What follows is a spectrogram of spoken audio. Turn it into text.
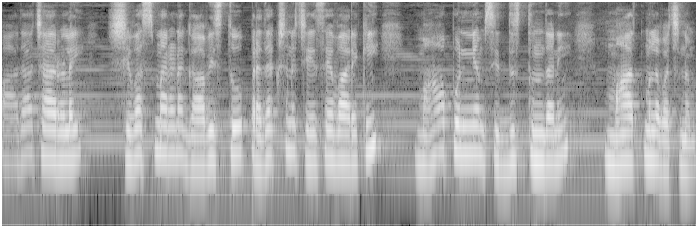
పాదాచారులై శివస్మరణ గావిస్తూ ప్రదక్షిణ చేసేవారికి మహాపుణ్యం సిద్ధిస్తుందని మహాత్ముల వచనం.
